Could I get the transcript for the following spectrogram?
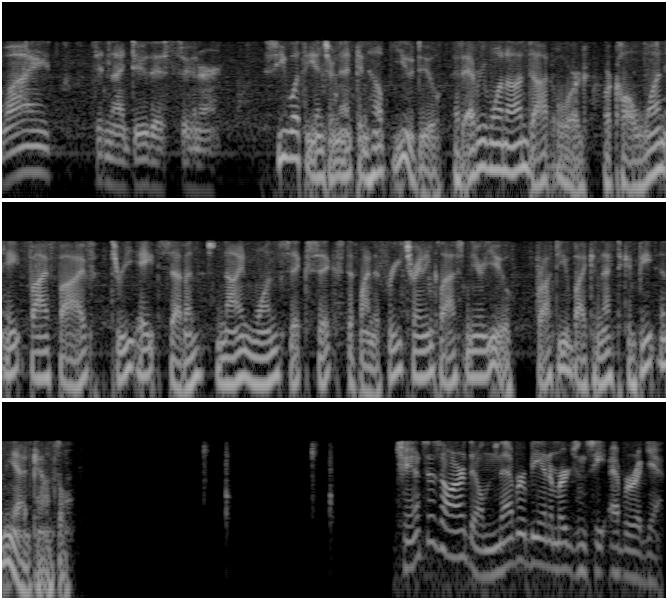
Why didn't I do this sooner? See what the internet can help you do at everyoneon.org or call 1 855 387 9166 to find a free training class near you. Brought to you by Connect to Compete and the Ad Council. Chances are there'll never be an emergency ever again.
